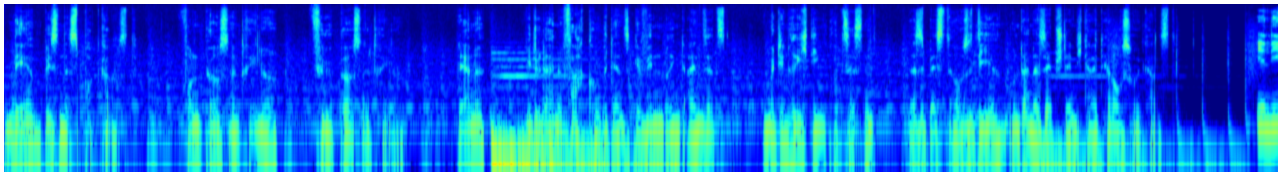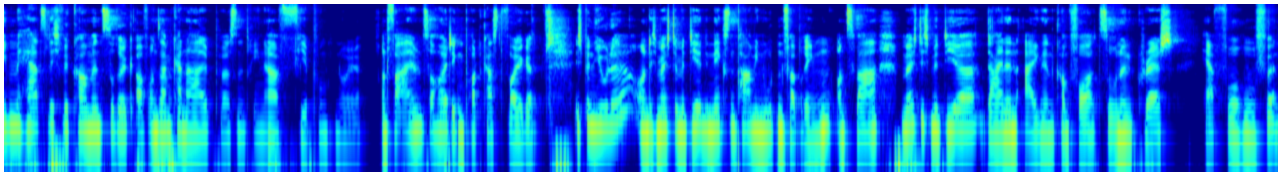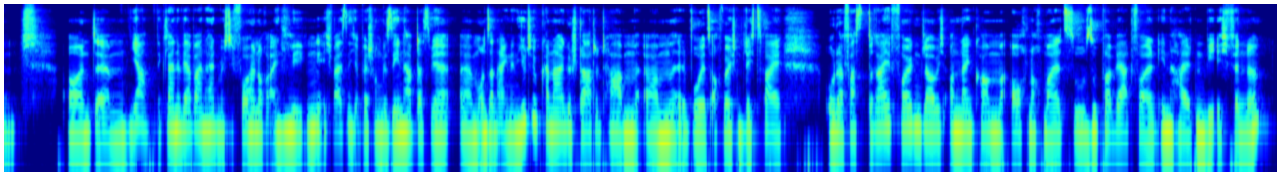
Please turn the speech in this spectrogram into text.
der Business Podcast von Personal Trainer für Personal Trainer. Lerne, wie du deine Fachkompetenz gewinnbringend einsetzt und mit den richtigen Prozessen das Beste aus dir und deiner Selbstständigkeit herausholen kannst. Ihr Lieben, herzlich willkommen zurück auf unserem Kanal Personal Trainer 4.0 und vor allem zur heutigen Podcast-Folge. Ich bin Jule und ich möchte mit dir die nächsten paar Minuten verbringen. Und zwar möchte ich mit dir deinen eigenen Komfortzonen-Crash hervorrufen. Und ähm, ja, eine kleine Werbeeinheit möchte ich vorher noch einlegen. Ich weiß nicht, ob ihr schon gesehen habt, dass wir ähm, unseren eigenen YouTube-Kanal gestartet haben, ähm, wo jetzt auch wöchentlich zwei oder fast drei Folgen, glaube ich, online kommen, auch nochmal zu super wertvollen Inhalten, wie ich finde.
